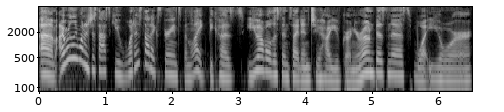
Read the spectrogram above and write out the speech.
Um, I really want to just ask you, what has that experience been like? Because you have all this insight into how you've grown your own business, what your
